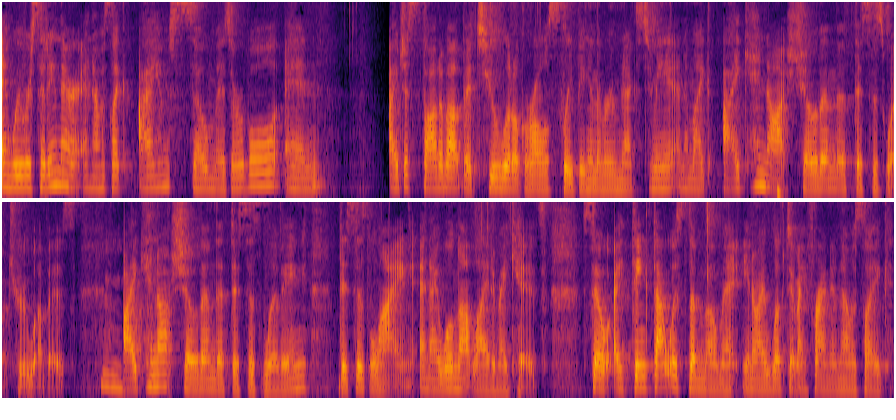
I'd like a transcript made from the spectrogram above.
and we were sitting there, and I was like, I am so miserable. And I just thought about the two little girls sleeping in the room next to me, and I'm like, I cannot show them that this is what true love is. Mm. I cannot show them that this is living. This is lying, and I will not lie to my kids. So I think that was the moment. You know, I looked at my friend and I was like,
